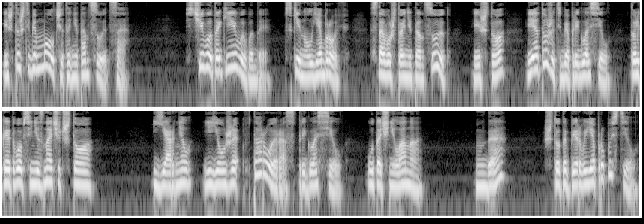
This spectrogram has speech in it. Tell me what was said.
И что ж тебе молча-то не танцуется? С чего такие выводы? Вскинул я бровь. С того, что они танцуют? И что? Я тоже тебя пригласил. Только это вовсе не значит, что... Ярнил ее уже второй раз пригласил, уточнила она. Да? Что-то первый я пропустил.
